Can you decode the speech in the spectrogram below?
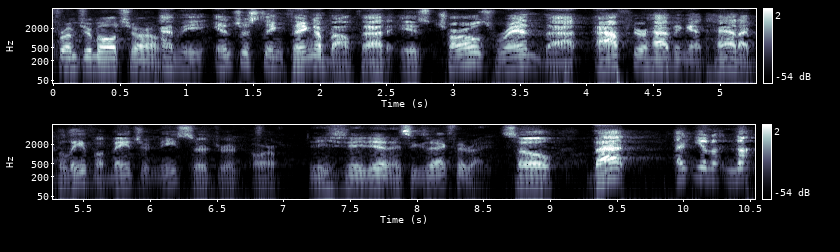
from Jamaal Charles. And the interesting thing about that is Charles ran that after having had had, I believe, a major knee surgery. Or he, did. That's exactly right. So that uh, you know, not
